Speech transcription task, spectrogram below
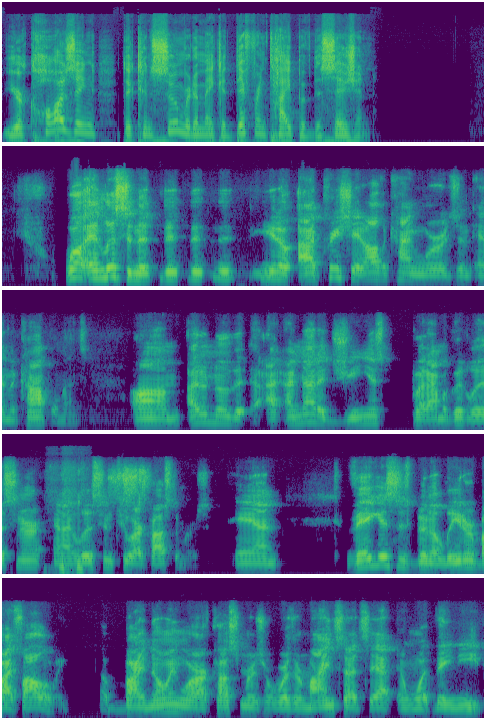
you're causing the consumer to make a different type of decision. Well, and listen, the, the, the, the you know, I appreciate all the kind words and, and the compliments. Um, I don't know that I, I'm not a genius, but I'm a good listener and I listen to our customers. And Vegas has been a leader by following, uh, by knowing where our customers are, where their mindset's at, and what they need.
